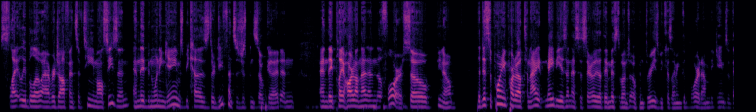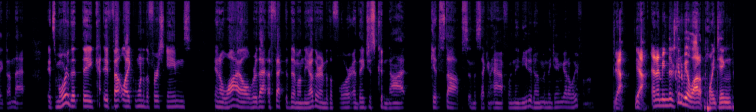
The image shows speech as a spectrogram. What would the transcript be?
slightly below average offensive team all season, and they've been winning games because their defense has just been so good and and they play hard on that end of the floor. So, you know, the disappointing part about tonight maybe isn't necessarily that they missed a bunch of open threes because I mean, good lord, how many games have they done that? It's more that they it felt like one of the first games in a while where that affected them on the other end of the floor, and they just could not get stops in the second half when they needed them, and the game got away from them. Yeah, yeah, and I mean, there's going to be a lot of pointing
